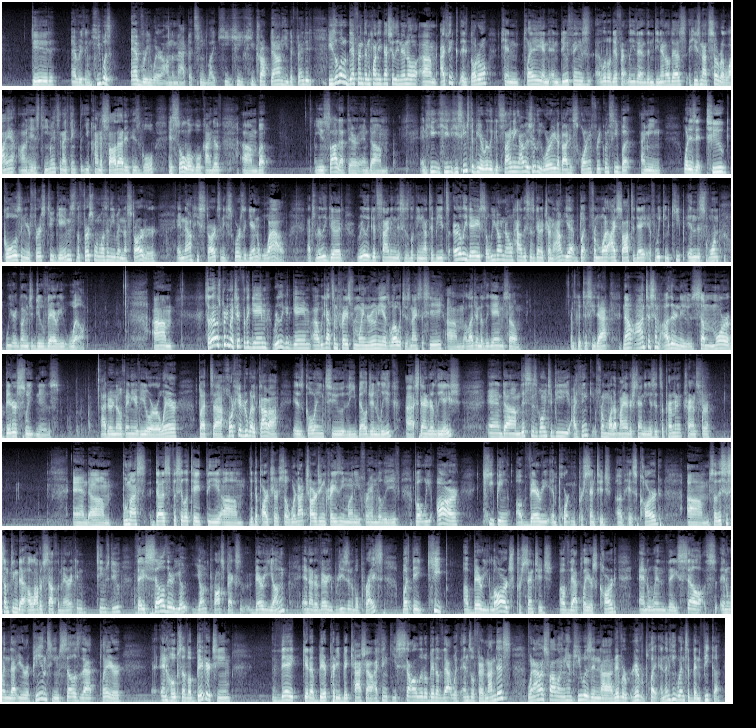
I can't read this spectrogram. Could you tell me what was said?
did everything. He was everywhere on the map. It seemed like he he he dropped down, he defended. He's a little different than Juan Ignacio Dinenno. Um, I think El Toro can play and, and do things a little differently than than Dinenno does. He's not so reliant on his teammates, and I think that you kind of saw that in his goal, his solo goal, kind of. Um, but you saw that there, and um, and he he he seems to be a really good signing. I was really worried about his scoring frequency, but I mean. What is it? Two goals in your first two games. The first one wasn't even a starter, and now he starts and he scores again. Wow, that's really good. Really good signing. This is looking out to be. It's early days, so we don't know how this is going to turn out yet. But from what I saw today, if we can keep in this form, we are going to do very well. Um, so that was pretty much it for the game. Really good game. Uh, we got some praise from Wayne Rooney as well, which is nice to see. Um, a legend of the game. So it's good to see that. Now on to some other news, some more bittersweet news. I don't know if any of you are aware. But uh, Jorge Ruvalcaba is going to the Belgian league, uh, Standard Liège. And um, this is going to be, I think, from what my understanding is, it's a permanent transfer. And um, Pumas does facilitate the um, the departure, so we're not charging crazy money for him to leave, but we are keeping a very important percentage of his card. Um, so this is something that a lot of South American teams do. They sell their yo- young prospects very young and at a very reasonable price, but they keep a very large percentage of that player's card. And when they sell, and when that European team sells that player in hopes of a bigger team, they get a pretty big cash out. I think you saw a little bit of that with Enzo Fernandez. When I was following him, he was in uh, River River Plate, and then he went to Benfica,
